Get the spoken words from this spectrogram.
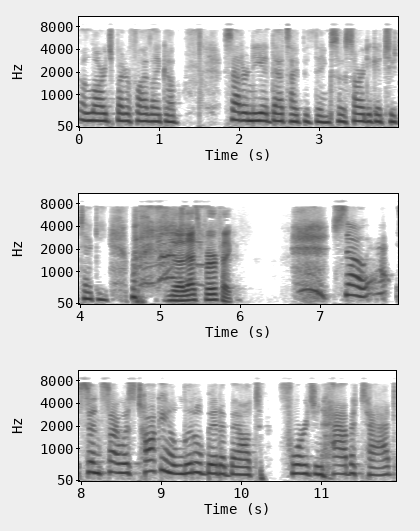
a, a large butterfly like a Saturnia, that type of thing. So sorry to get too techy. no, that's perfect. So, since I was talking a little bit about forage and habitat,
